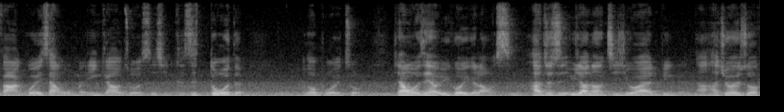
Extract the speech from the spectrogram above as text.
法规上我们应该要做的事情，可是多的我都不会做。像我之前有遇过一个老师，他就是遇到那种唧唧歪歪的病人，然后他就会说，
